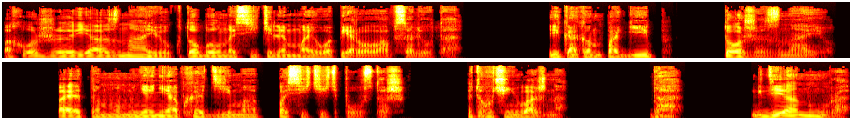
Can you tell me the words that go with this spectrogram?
Похоже, я знаю, кто был носителем моего первого абсолюта. И как он погиб, тоже знаю. Поэтому мне необходимо посетить пустошь. Это очень важно. Да. Где Анура?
